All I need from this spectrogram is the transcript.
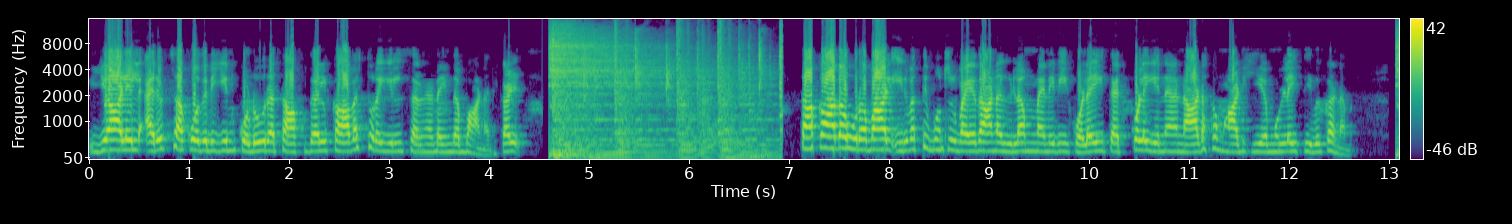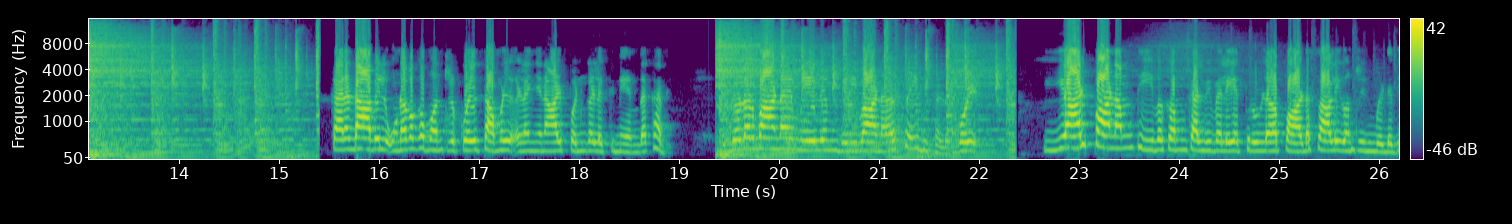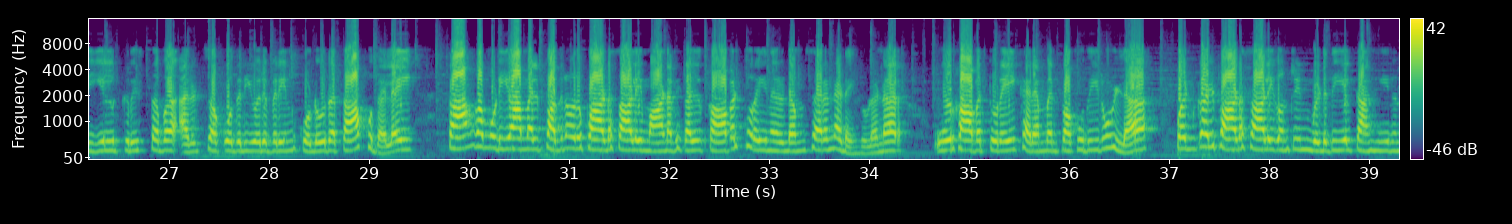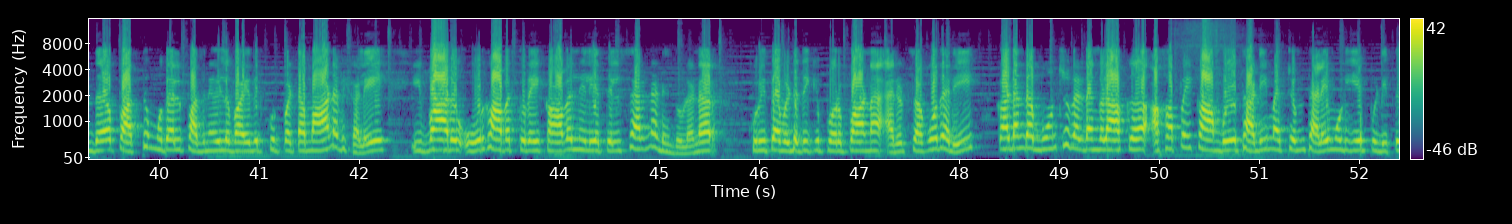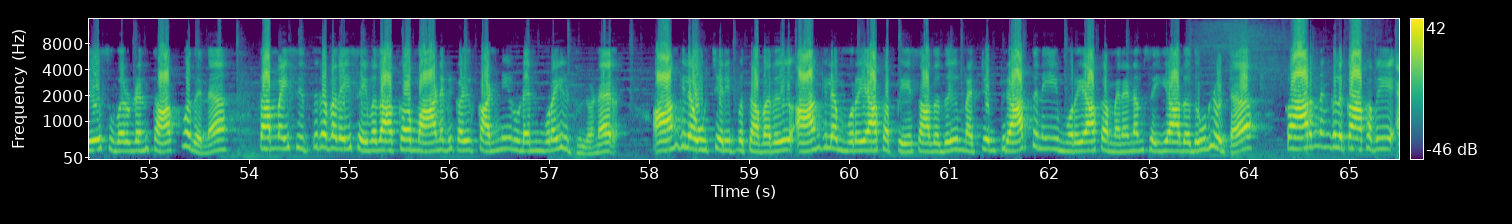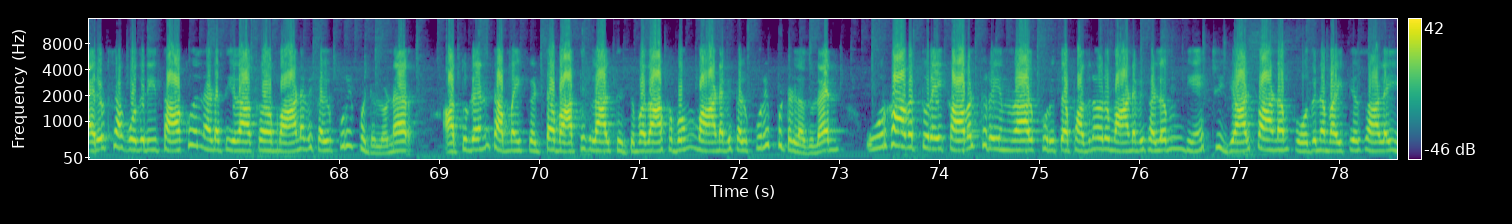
யாழில் அருட் சகோதரியின் கொடூர தாக்குதல் காவல்துறையில் சரணடைந்த மாணவிகள். தகாத உறவால் இருபத்தி மூன்று வயதான இளம் மனைவி கொலை தற்கொலை என நாடகம் ஆடிய முல்லைத்தீவு கணவன் கனடாவில் உணவகம் ஒன்றுக்குள் தமிழ் இளைஞனால் பெண்களுக்கு நேர்ந்த கதை. தொடர்பான மேலும் விரிவான செய்திகளுக்குள். யாழ்ப்பாணம் தீவகம் கல்வி வலயத்தில் உள்ள பாடசாலை ஒன்றின் விடுதியில் கிறிஸ்தவ அருட்சகோதரி ஒருவரின் கொடூர தாக்குதலை தாங்க முடியாமல் பதினோரு பாடசாலை மாணவிகள் காவல்துறையினரிடம் சரணடைந்துள்ளனர். ஊர்காவத்துறை கரம்பன் பகுதியில் உள்ள பெண்கள் பாடசாலை ஒன்றின் விடுதியில் தங்கியிருந்த பத்து முதல் பதினேழு வயதிற்குட்பட்ட மாணவிகளே இவ்வாறு ஊர்காவத்துறை காவல் நிலையத்தில் சரணடைந்துள்ளனர். குறித்த விடுதிக்கு பொறுப்பான அருட் சகோதரி கடந்த மூன்று வருடங்களாக அகப்பை காம்பு தடி மற்றும் தலைமுடியை பிடித்து சுவருடன் தாக்குவதென தம்மை சித்திரவதை செய்வதாக மாணவிகள் கண்ணீருடன் முறையிட்டுள்ளனர். ஆங்கில உச்சரிப்பு தவறு ஆங்கிலம் முறையாக பேசாதது மற்றும் பிரார்த்தனையை முறையாக மனநம் செய்யாதது உள்ளிட்ட காரணங்களுக்காகவே அருட் சகோதரி தாக்குதல் நடத்தியதாக மாணவிகள் குறிப்பிட்டுள்ளனர். அத்துடன் தம்மை கெட்ட வார்த்தைகளால் திட்டுவதாகவும் மாணவிகள் குறிப்பிட்டுள்ளதுடன் ஊர்காவத்துறை காவல்துறையினரால் குறித்த பதினோரு மாணவிகளும் நேற்று யாழ்ப்பாணம் போதன வைத்தியசாலை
